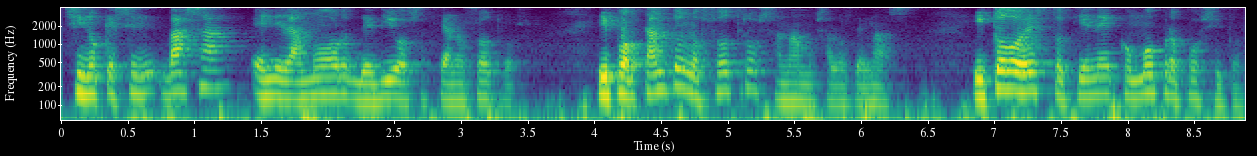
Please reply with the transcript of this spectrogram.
sino que se basa en el amor de Dios hacia nosotros y por tanto nosotros amamos a los demás. Y todo esto tiene como propósito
